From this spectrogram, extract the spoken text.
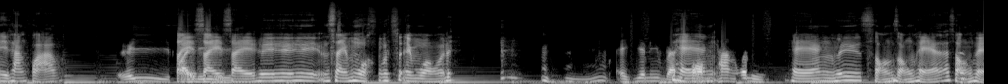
นี่ทางขวาเฮ้ยใส่ไปดิใส่ใส่เฮ้ยเฮ้ยเฮ้ยมันใส่หมวกมันใส่หมวกมาด้วยหืมไอ้เหี้ยนี่แบบแทงฟอร์มช่างวะนี่แทงเฮ้ยสองสองแผลนะสองแผล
